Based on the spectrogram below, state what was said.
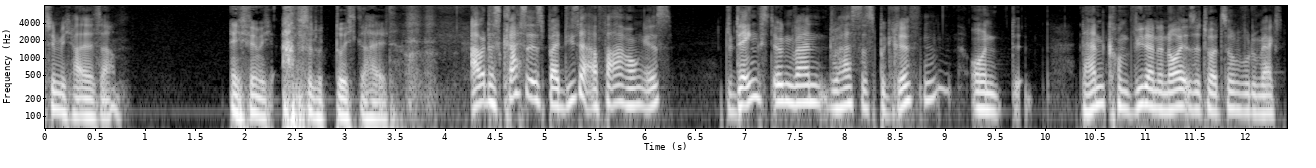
ziemlich heilsam. Ich fühle mich absolut durchgeheilt. Aber das Krasse ist, bei dieser Erfahrung ist, du denkst irgendwann, du hast es begriffen und dann kommt wieder eine neue Situation, wo du merkst,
